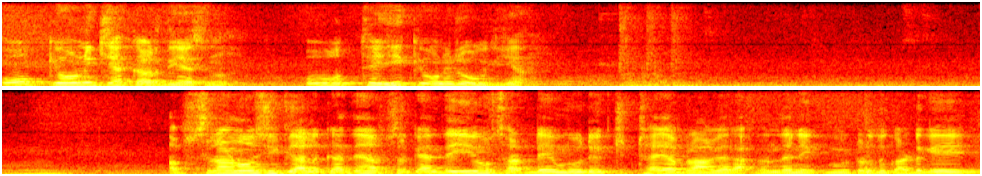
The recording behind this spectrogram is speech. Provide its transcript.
ਉਹ ਕਿਉਂ ਨਹੀਂ ਚੈੱਕ ਕਰਦੀਆਂ ਇਸ ਨੂੰ ਉਹ ਉੱਥੇ ਹੀ ਕਿਉਂ ਨਹੀਂ ਰੋਕਦੀਆਂ? ਅਫਸਰਾਂ ਨੂੰ ਅਸੀਂ ਗੱਲ ਕਰਦੇ ਹਾਂ, ਅਫਸਰ ਕਹਿੰਦੇ ਜੀ, ਉਹ ਸਾਡੇ ਮੂਹਰੇ ਇੱਕ ਚਿੱਠਾ ਜਿਹਾ ਬਣਾ ਕੇ ਰੱਖ ਦਿੰਦੇ ਨੇ ਕੰਪਿਊਟਰ ਤੋਂ ਕੱਢ ਕੇ,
